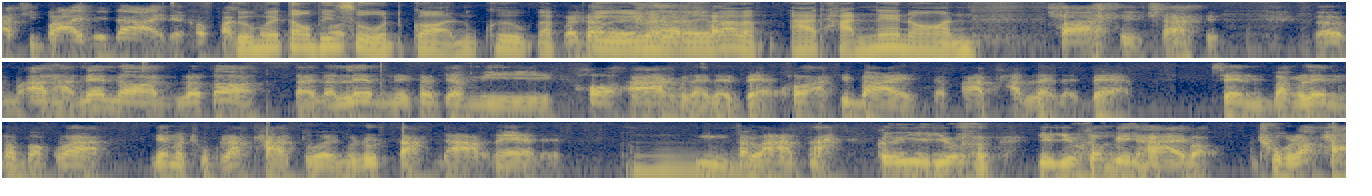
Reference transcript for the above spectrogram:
อธิบายไม่ได้เนี่ยเขาฟันธคือไม่ต้องพิสูจน์ก่อนคือแบบไม่ต้องตีมาเลยว่าแบบอาถรรพ์แน่นอน ใช่ใช่ แล้วอาถรรพ์แน่นอน แล้วก็แต่ละเล่มนี่ก็จะมีข้ออ้างหลาย ๆ แบบ ข้ออธิบายแบบอาถรรพ์หลาย ๆ แบบ เช่นบางเล่มก็บอกว่าเนี่ยมันถูกลักพาตัวมนุษย์ต่างดาวแน่เลยอืมอืมประหลาดปะคืออยู่ๆอยู่ๆเครื่องบินหายบอกถูกลักพา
